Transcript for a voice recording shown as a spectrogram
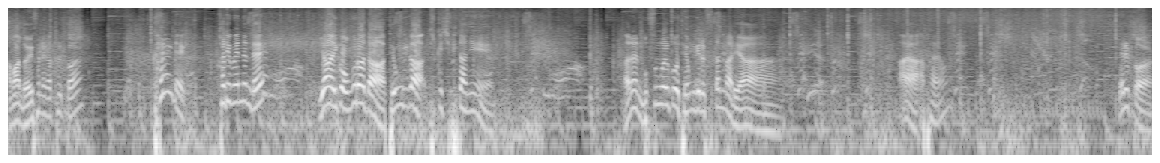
아마 너의 손해가 클걸? 칼렉 칼리고 했는데? 야 이거 억울하다. 대웅기가 저렇게 씹히다니. 나는 목숨 걸고 대웅기를 쓰단 말이야. 아야 아파요? 때릴걸.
